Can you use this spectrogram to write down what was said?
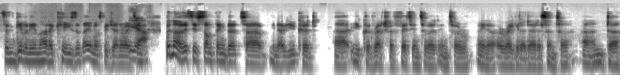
so given the amount of keys that they must be generating, yeah. but no, this is something that uh, you know you could uh, you could retrofit into a into a you know a regular data center and uh,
